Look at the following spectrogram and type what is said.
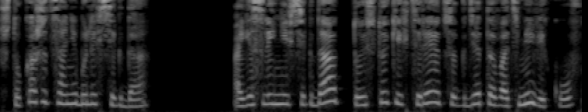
что, кажется, они были всегда. А если не всегда, то истоки их теряются где-то во тьме веков,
